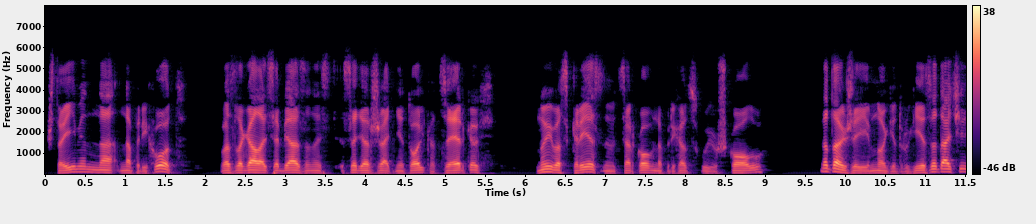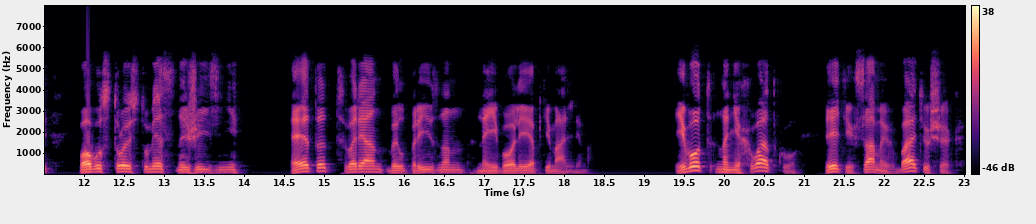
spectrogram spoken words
что именно на приход возлагалась обязанность содержать не только церковь, но и воскресную церковно-приходскую школу, но также и многие другие задачи по обустройству местной жизни, этот вариант был признан наиболее оптимальным. И вот на нехватку этих самых батюшек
